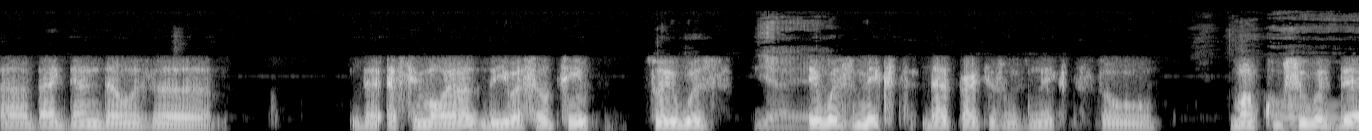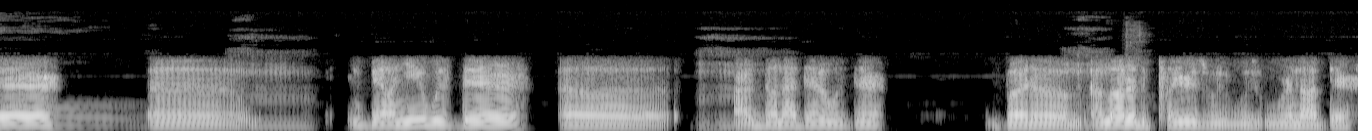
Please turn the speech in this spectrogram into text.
uh, back then there was uh, the FC Montreal, the USL team. So it was yeah, yeah. it was mixed. That practice was mixed. So Mancosu oh. was there, uh, mm. Bernier was there, uh, mm-hmm. Donadel was there, but um, a lot of the players were, were not there.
